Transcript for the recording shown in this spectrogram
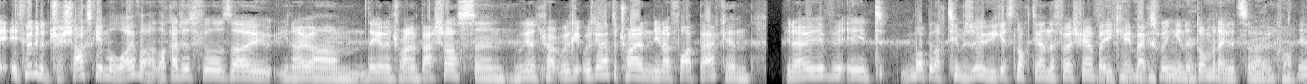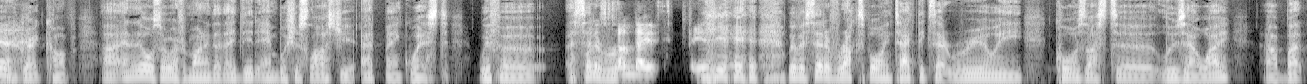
it- it's gonna be the Tr- Sharks game all over. Like I just feel as though you know, um, they're gonna try and bash us, and we're gonna try, we're, we're gonna have to try and you know fight back, and you know, if it, it might be like Tim Tszyu, he gets knocked down the first round, but he came back swinging and dominated. So great comp, yeah, Bertie, great comp. Uh, and it also worth reminding that they did ambush us last year at Bank West with a a set On of Sunday, yeah. yeah, with a set of ruck spoiling tactics that really caused us to lose our way. Uh, but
